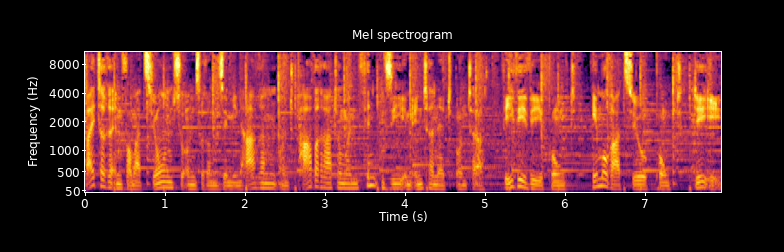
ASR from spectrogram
Weitere Informationen zu unseren Seminaren und Paarberatungen finden Sie im Internet unter www.emoratio.de.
